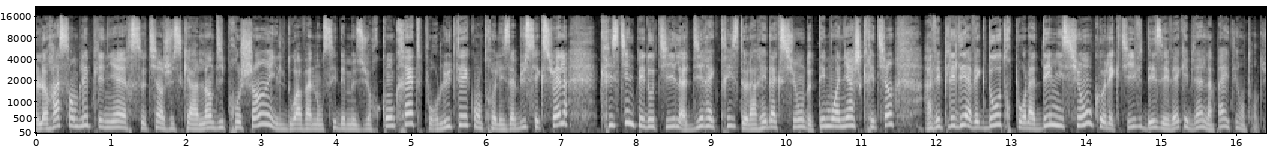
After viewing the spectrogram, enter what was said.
leur assemblée plénière se tient jusqu'à lundi prochain. Ils doivent annoncer des mesures concrètes pour lutter contre les abus sexuels. Christine Pedotti, la directrice de la rédaction de témoignages chrétiens, avait plaidé avec d'autres pour la démission collective des évêques. Eh bien, elle n'a pas été entendu.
